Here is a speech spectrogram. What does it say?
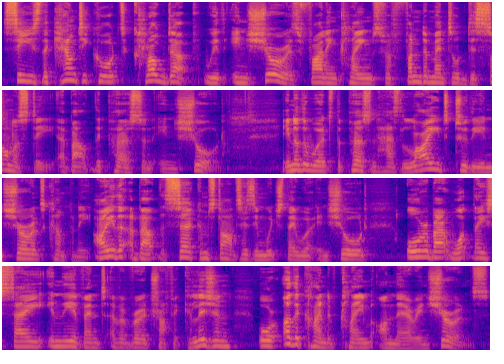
sees the county court clogged up with insurers filing claims for fundamental dishonesty about the person insured. In other words, the person has lied to the insurance company either about the circumstances in which they were insured or about what they say in the event of a road traffic collision or other kind of claim on their insurance.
